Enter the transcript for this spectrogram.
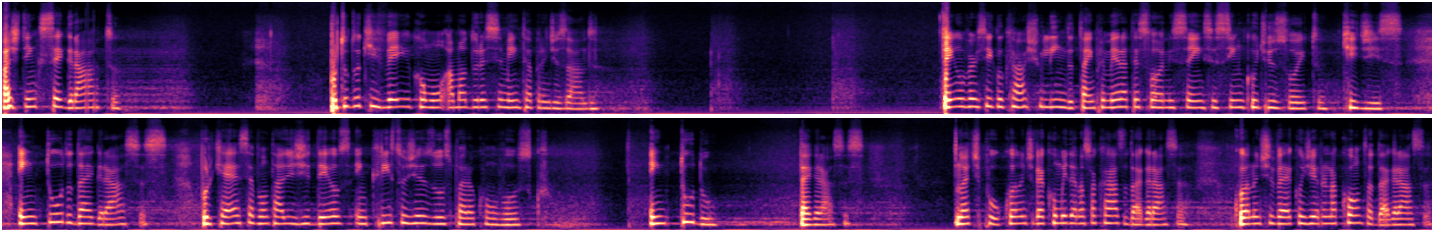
A gente tem que ser grato por tudo que veio como amadurecimento e aprendizado. Tem um versículo que eu acho lindo, está em 1 Tessalonicenses 5,18, que diz: Em tudo dai graças, porque essa é a vontade de Deus em Cristo Jesus para convosco. Em tudo dai graças. Não é tipo, quando tiver comida na sua casa, dá graça. Quando tiver com dinheiro na conta, dá graça.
